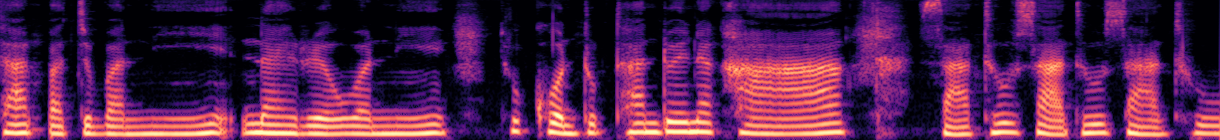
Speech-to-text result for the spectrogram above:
ชาติปัจจุบันนี้ในเร็ววันนี้ทุกคนทุกท่านด้วยนะคะ สาธุสาธุสาธุ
